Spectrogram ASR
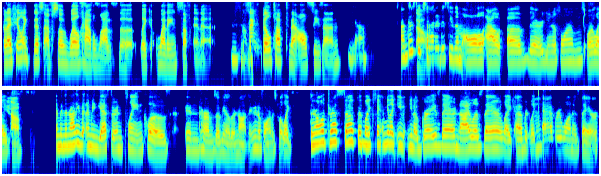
but i feel like this episode will have a lot of the like wedding stuff in it mm-hmm. they've built up to that all season yeah i'm just so. excited to see them all out of their uniforms or like yeah. i mean they're not even i mean yes they're in plain clothes in terms of you know they're not in their uniforms but like they're all dressed up and like i mean like even you know grey's there nyla's there like every like mm-hmm. everyone is there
